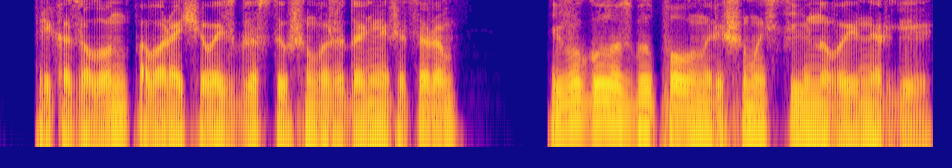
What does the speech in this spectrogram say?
— приказал он, поворачиваясь к застывшим в ожидании офицерам. Его голос был полон решимости и новой энергии.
